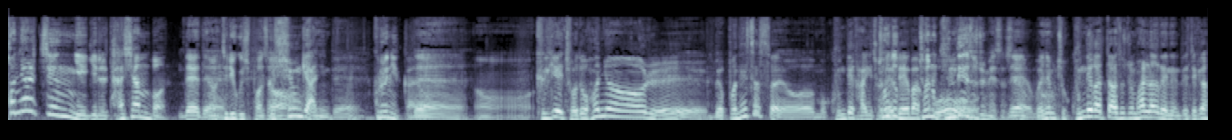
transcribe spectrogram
헌혈증 얘기를 다시 한번 네네. 어, 드리고 싶어서 그 쉬운 게 아닌데. 그러니까요. 네. 어, 그게 저도 헌혈을 몇 번 했었어요. 뭐 군대 가기 전에도 저도- 해봤고. 저는 군대에서 좀 했었어요. 네, 왜냐면 어. 저 군대 갔다 와서 좀 하려고 그랬는데 제가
